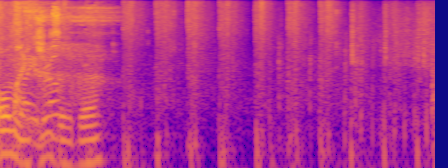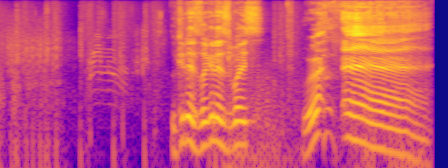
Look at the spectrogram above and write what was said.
Oh my Jesus, bro. Look at this, look at his boys.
